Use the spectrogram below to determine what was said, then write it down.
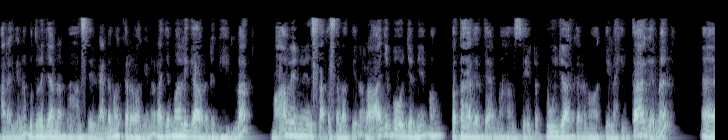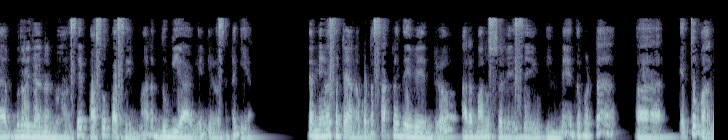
අරගෙන බුදුරජාණන් වහන්සේ වැඩම කරවගෙන රජමාලිගාවට ගිහිල්ලා මා වෙනුවෙන් සකසලා තියෙන රාජභෝජනය මම තථාගතයන් වහන්සේට පූජා කරනවා කියලා හිතාගෙන බුදුරජාණන් වහන්සේ පසුපසින්ම අර දුගියාගේ නිවසට ගියා. දැන් නිවසට යනකොට සක්‍ර දෙවේන්ද්‍රයෝ අර මනුෂ්‍ය වෙස්යෙන් ඉන්නේ. එතකොට එතුමන්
